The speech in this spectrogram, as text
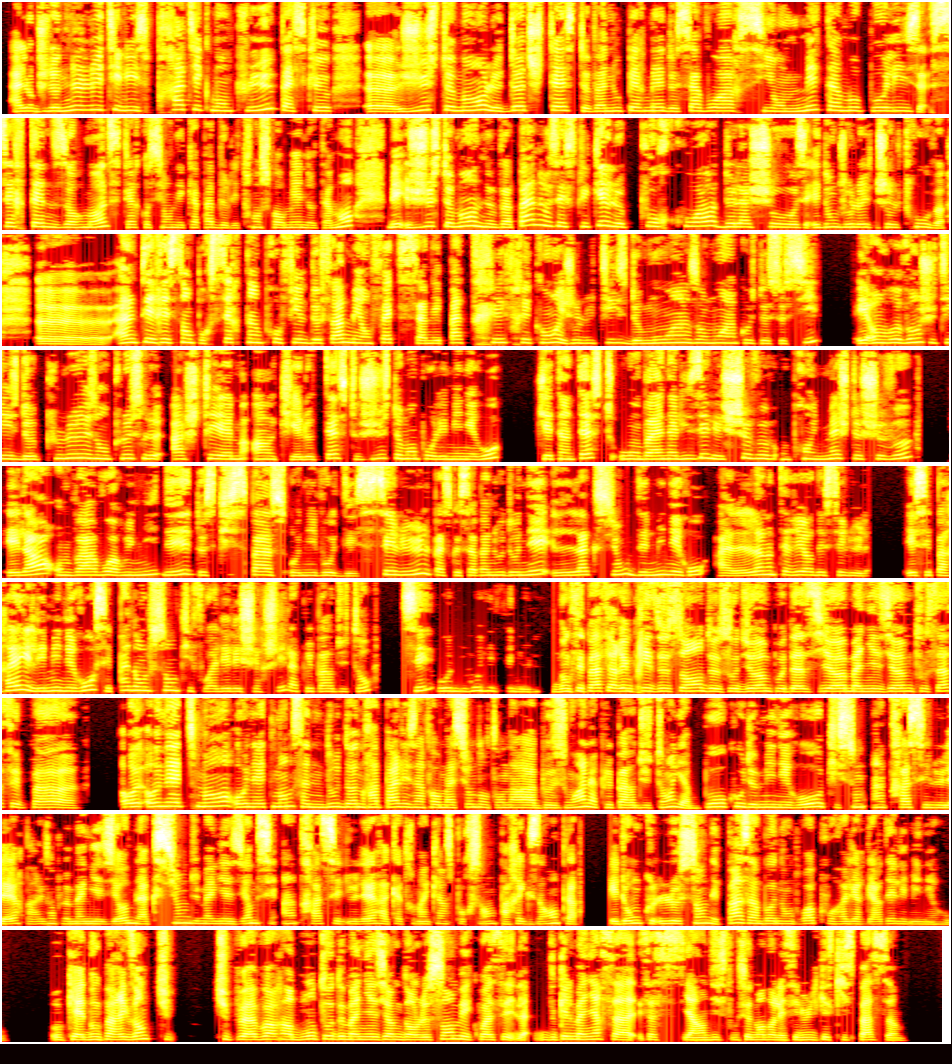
Alors je ne l'utilise pratiquement plus parce que euh, justement le Dutch test va nous permettre de savoir si on métamopolise certaines hormones, c'est-à-dire que si on est capable de les transformer notamment, mais justement ne va pas nous expliquer le pourquoi de la chose. Et donc je le, trouve euh, intéressant pour certains profils de femmes, mais en fait ça n'est pas très fréquent et je l'utilise de moins en moins à cause de ceci. Et en revanche, j'utilise de plus en plus le HTMA, qui est le test justement pour les minéraux, qui est un test où on va analyser les cheveux. On prend une mèche de cheveux et là, on va avoir une idée de ce qui se passe au niveau des cellules parce que ça va nous donner l'action des minéraux à l'intérieur des cellules. Et c'est pareil, les minéraux, c'est pas dans le sang qu'il faut aller les chercher la plupart du temps, c'est au niveau des cellules. Donc c'est pas faire une prise de sang de sodium, potassium, magnésium, tout ça, c'est pas Honnêtement, honnêtement, ça ne nous donnera pas les informations dont on a besoin la plupart du temps. Il y a beaucoup de minéraux qui sont intracellulaires. Par exemple, le magnésium, l'action du magnésium, c'est intracellulaire à 95% par exemple. Et donc, le sang n'est pas un bon endroit pour aller regarder les minéraux. Ok, donc par exemple, tu, tu peux avoir un bon taux de magnésium dans le sang, mais quoi, c'est de quelle manière ça, ça, il y a un dysfonctionnement dans les cellules Qu'est-ce qui se passe?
